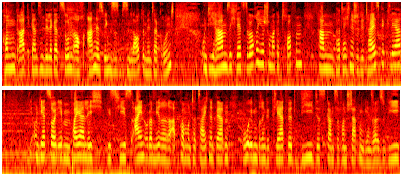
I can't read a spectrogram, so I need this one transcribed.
kommen gerade die ganzen Delegationen auch an, deswegen ist es ein bisschen laut im Hintergrund. Und die haben sich letzte Woche hier schon mal getroffen, haben ein paar technische Details geklärt. Und jetzt soll eben feierlich, wie es hieß, ein oder mehrere Abkommen unterzeichnet werden, wo eben drin geklärt wird, wie das Ganze vonstatten gehen soll, also wie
